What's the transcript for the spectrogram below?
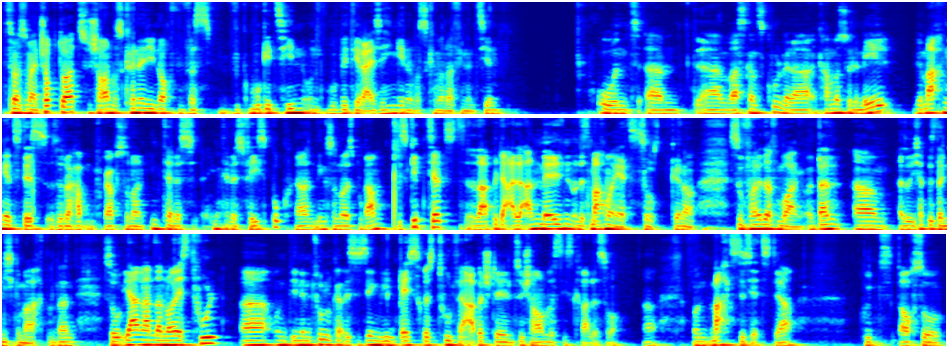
Das war so mein Job dort, zu schauen, was können die noch, was, wo geht's hin und wo wird die Reise hingehen und was können wir da finanzieren. Und ähm, war es ganz cool, weil da kam mir so eine Mail, wir machen jetzt das, also da gab es so ein internes, internes Facebook, ja, so ein neues Programm. Das gibt's jetzt, da bitte alle anmelden und das machen wir jetzt so, genau. So von heute auf morgen. Und dann, ähm, also ich habe das dann nicht gemacht. Und dann so, ja, wir haben da ein neues Tool äh, und in dem Tool ist es irgendwie ein besseres Tool für Arbeitsstellen zu schauen, was ist gerade so. Ja. Und macht's das jetzt, ja. Gut, auch so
